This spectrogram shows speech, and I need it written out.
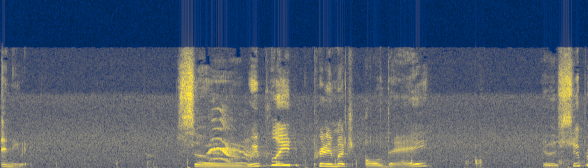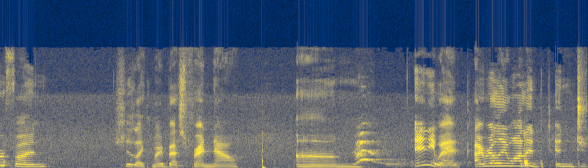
anyway. So we played pretty much all day. It was super fun. She's like my best friend now. Um anyway, I really wanted int-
